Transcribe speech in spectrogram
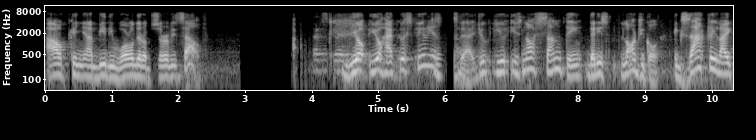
How can you be the world that observes itself? You, you have to experience that. You, you, it's not something that is logical. Exactly like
